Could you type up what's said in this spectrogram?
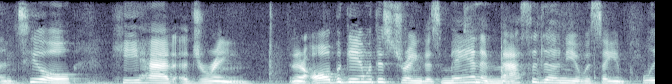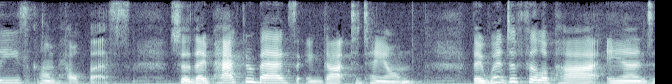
until he had a dream. And it all began with this dream. This man in Macedonia was saying, Please come help us. So they packed their bags and got to town. They went to Philippi, and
